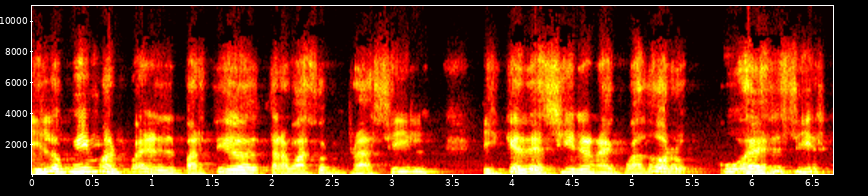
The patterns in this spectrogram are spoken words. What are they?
Y lo mismo el, el Partido de Trabajo en Brasil. Y qué decir en Ecuador, es decir,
